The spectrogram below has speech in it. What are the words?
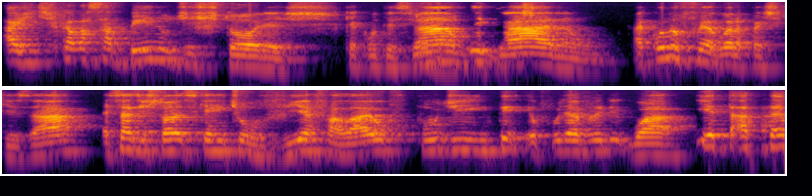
a gente ficava sabendo de histórias que aconteciam. Ah, brigaram. Aí quando eu fui agora pesquisar, essas histórias que a gente ouvia falar, eu pude, eu pude averiguar. E até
